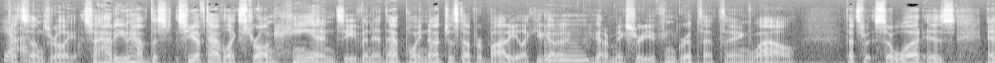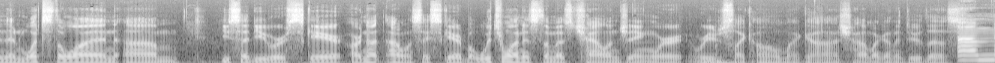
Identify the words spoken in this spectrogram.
Yeah. That sounds really. So how do you have this? So you have to have like strong hands even at that point, not just upper body. Like you gotta Mm-hmm. you gotta make sure you can grip that thing. Wow, that's what. So what is? And then what's the one? Um, you said you were scared, or not? I don't want to say scared, but which one is the most challenging? Where where you're just like, oh my gosh, how am I going to do this? Um,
